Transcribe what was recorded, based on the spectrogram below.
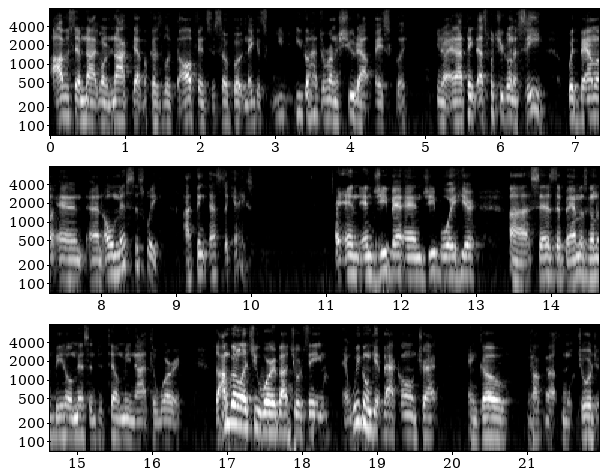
obviously, I'm not going to knock that because look, the offense is so potent. They could you you gonna have to run a shootout basically, you know, and I think that's what you're going to see with Bama and and Ole Miss this week. I think that's the case. And and G and G Boy here uh, says that Bama's going to beat Ole Miss and to tell me not to worry. So I'm going to let you worry about your team, and we're going to get back on track and go talk about some more Georgia.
